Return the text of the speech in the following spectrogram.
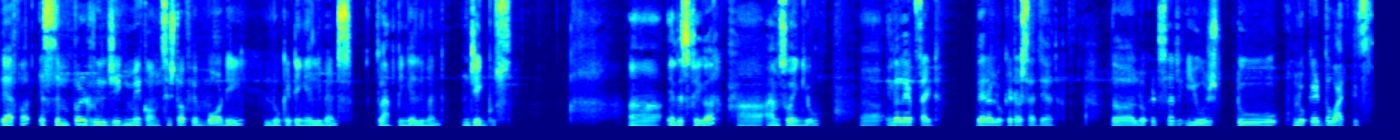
Therefore a simple drill jig may consist of a body locating elements clamping element jig bush uh, in this figure uh, i am showing you uh, in the left side there are locators are there. The locators are used to locate the workpiece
